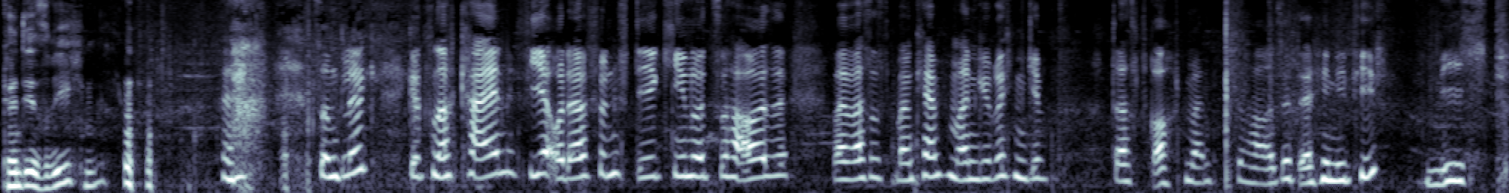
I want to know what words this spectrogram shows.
Könnt ihr es riechen? ja, zum Glück gibt es noch kein 4- oder 5D-Kino zu Hause, weil was es beim Campen an Gerüchen gibt, das braucht man zu Hause definitiv nicht.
